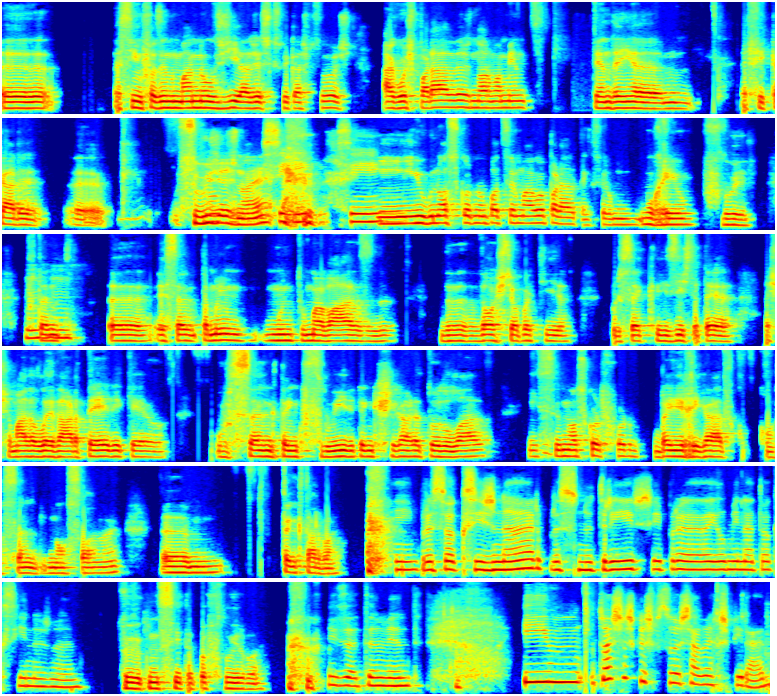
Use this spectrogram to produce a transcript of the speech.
uh, assim fazendo uma analogia, às vezes que explica às pessoas, águas paradas normalmente tendem a, a ficar uh, sujas, não é? Sim, sim. e, e, o nosso corpo não pode ser uma água parada, tem que ser um, um rio fluido. Portanto, uhum. Uh, essa é também muito uma base da osteopatia. Por isso é que existe até a chamada lei da artéria, que é o, sangue tem que fluir e tem que chegar a todo lado. E se o nosso corpo for bem irrigado com sangue, não só, não é? Um, tem que estar bem. Sim, para se oxigenar, para se nutrir e para eliminar toxinas, não é? Tudo o que necessita para fluir bem. Exatamente. E hum, tu achas que as pessoas sabem respirar?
